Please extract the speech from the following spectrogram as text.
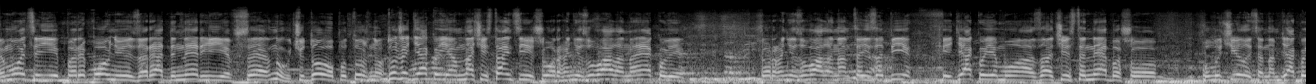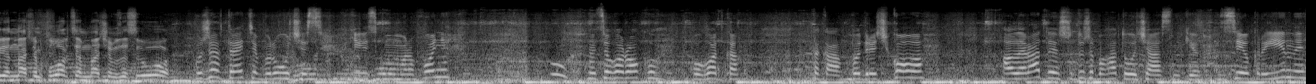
Емоції переповнюють заряд енергії, все ну чудово, потужно. Дуже дякуємо нашій станції, що організувала на Екові, що організувала нам цей забіг. І дякуємо за чисте небо, що вийшло. Нам дякуємо нашим хлопцям, нашим ЗСУ. Уже втретє беру участь в київському марафоні. Ух, ну, цього року погодка така бодрячкова, але радує, що дуже багато учасників з усієї України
